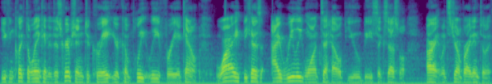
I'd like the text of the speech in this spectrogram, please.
you can click the link in the description to create your completely free account. Why? Because I really want to help you be successful. All right, let's jump right into it.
